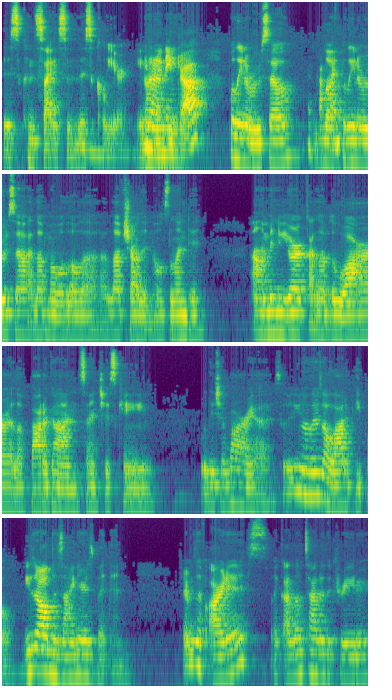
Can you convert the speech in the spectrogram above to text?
this concise and this clear. You know what I a name mean? drop Paolina Russo. Okay. Love Paolina Russo. I love Mowalola. I love Charlotte Knowles London. Um, in New York, I love Luar. I love Badagan, Sanchez Kane, Willy Chavarria. So, you know, there's a lot of people. These are all designers, but then in terms of artists, like I love Tyler the Creator.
